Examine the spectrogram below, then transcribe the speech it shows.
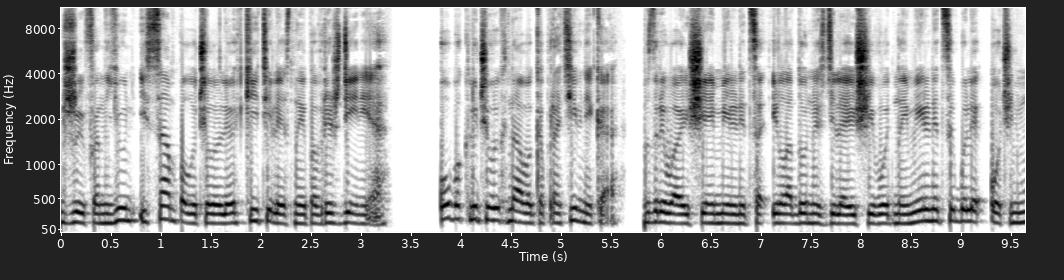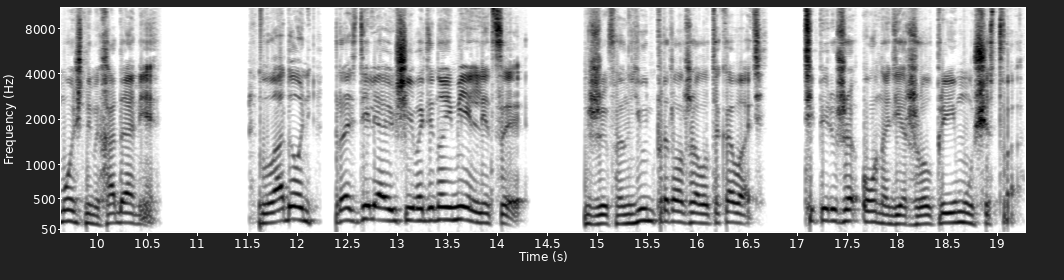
Джи Фэн Юнь и сам получил легкие телесные повреждения. Оба ключевых навыка противника, взрывающая мельница и ладонь, разделяющие водные мельницы, были очень мощными ходами. Ладонь, разделяющая водяной мельницы! Джи Фэн Юнь продолжал атаковать. Теперь уже он одерживал преимущество.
